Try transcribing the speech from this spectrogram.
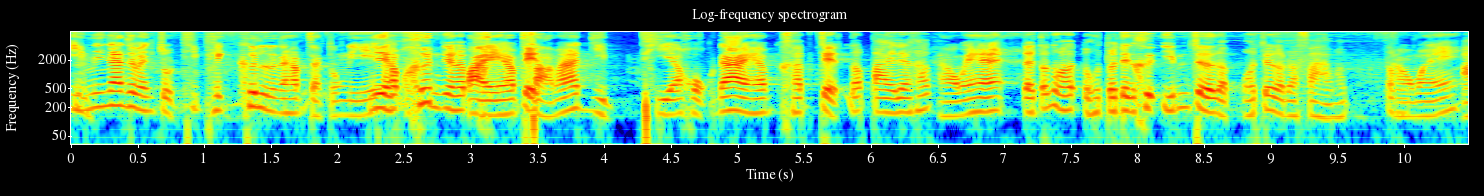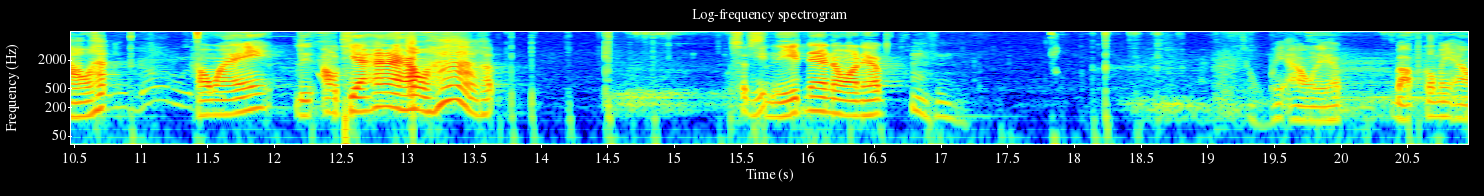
อิมนี่น่าจะเป็นจุดที่พลิกขึ้นแล้วนะครับ จากตรงนี้นี่ครับขึ้นเนี่ยครับไปครับเจ็ดสามารถหยิบ เทียร์หกได้ครับ ครับเจ็ดแล้วไปเลยครับ เอาไหมฮะ แต่ต้องบอกว่าโอ้โหประเด็นคืออิมเจอกับอ๋อเจอกับราฟาร์มครับต้องเอาไหม เอาฮะ เอาไหม หรือเอาเทียร์ห้าครับเอาห้าครับสสนิทนิทแน่นอนครับอื้อหือโอ้ไม่เอาเลยครับ บัฟก็ไม่เอา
